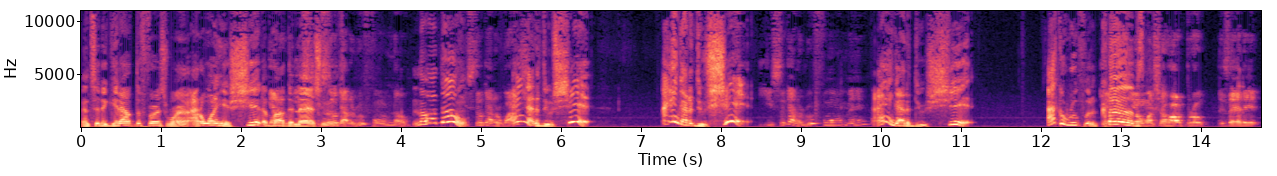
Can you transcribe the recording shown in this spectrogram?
until they get out the first round. I don't want to hear shit You about the you Nationals. Still got to root for them, though. No, I don't. You still got to watch. I ain't got to do shit. I ain't got to do shit. You still got to root for them, man. I ain't got to do shit. I could root for the You don't, you don't want your heart broke. Is that it?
